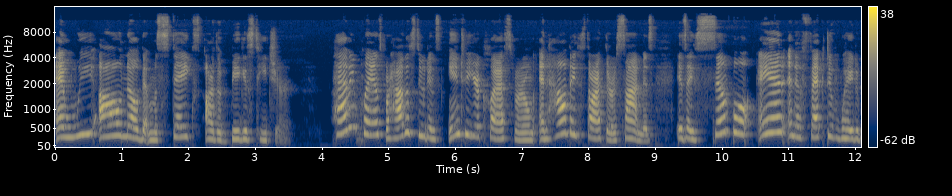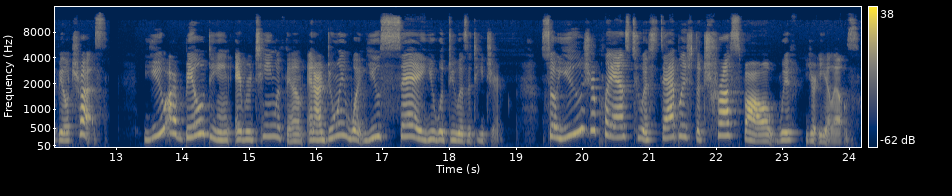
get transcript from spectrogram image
And we all know that mistakes are the biggest teacher. Having plans for how the students enter your classroom and how they start their assignments is a simple and an effective way to build trust. You are building a routine with them and are doing what you say you will do as a teacher. So use your plans to establish the trust fall with your ELLs.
